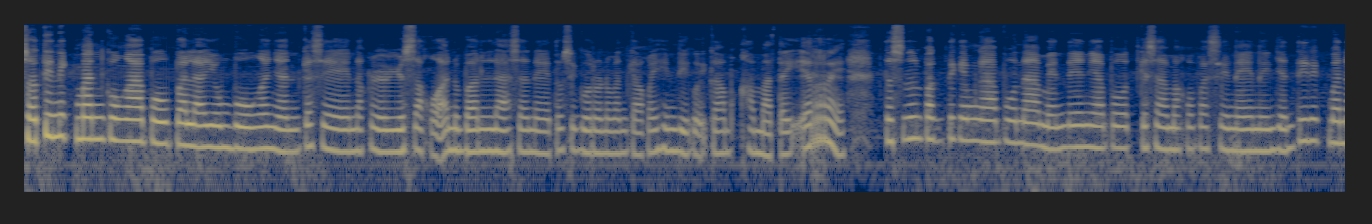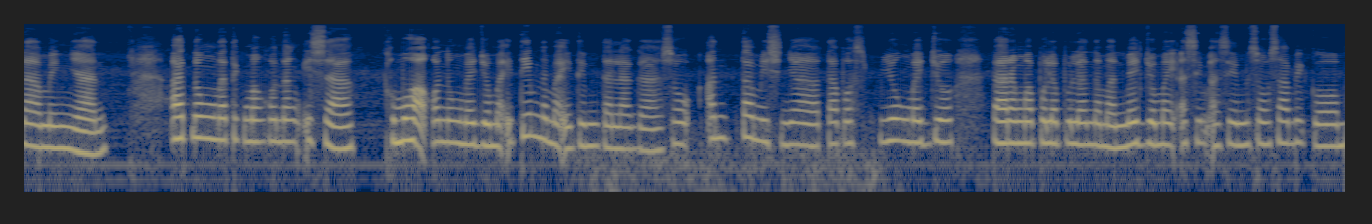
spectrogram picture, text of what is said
So, tinikman ko nga po pala yung bunga niyan kasi na-curious ako ano ba ang lasa na ito. Siguro naman kako hindi ko ikakamatay ere. Tapos nung pagtikim nga po namin, din nga po kasama ko pa si Nene dyan, tinikman namin yan. At nung natikman ko ng isa, kumuha ako nung medyo maitim na maitim talaga. So, ang tamis niya. Tapos, yung medyo parang mapula-pula naman, medyo may asim-asim. So, sabi ko,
